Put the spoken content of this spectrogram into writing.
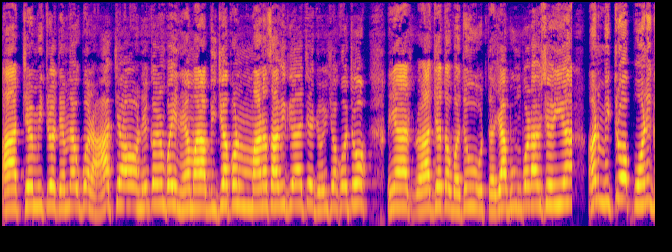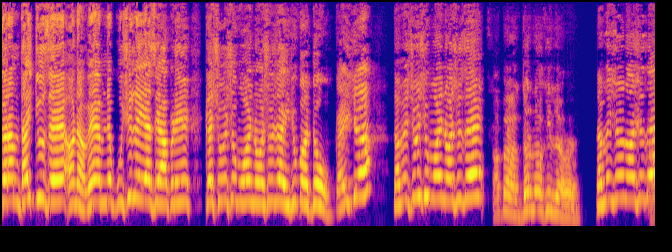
આ છે મિત્રો તેમના ઉપર હાથ છે આવો. કરમ ભાઈ ને અમારા બીજા પણ માણસ આવી ગયા છે જોઈ શકો છો. અહીંયા રાજ્ય તો બધું તજા બૂમ પડાવશે અહીંયા. અને મિત્રો પાણી ગરમ થઈ ગયું છે અને હવે એમને પૂછી લઈએ છે આપણે કે શું શું મોય નોશું છે હીરું બધું. કઈ છે? તમે શું શું મોય નોશું છે? આપણે હળદર નોખી છે હવે. તમે શું નોશું છે?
